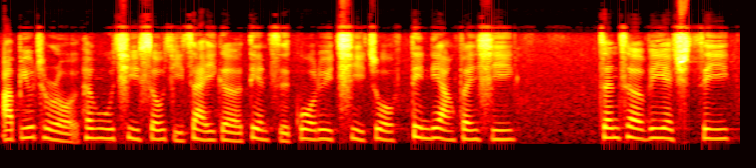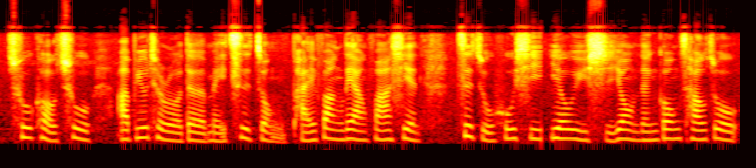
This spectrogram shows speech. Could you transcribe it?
albuterol 喷雾器收集在一个电子过滤器做定量分析。侦测 VHC 出口处 albuterol 的每次总排放量，发现自主呼吸优于使用人工操作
